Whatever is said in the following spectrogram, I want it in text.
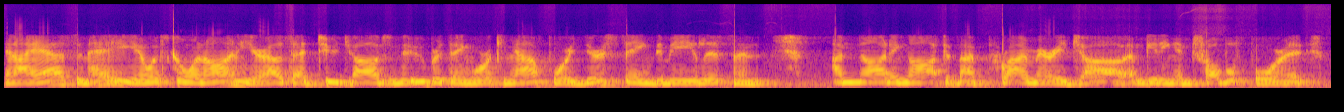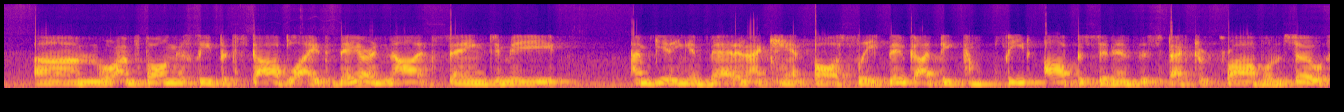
and I asked them, hey, you know, what's going on here? How's that two jobs in the Uber thing working out for you? They're saying to me, listen, I'm nodding off at my primary job. I'm getting in trouble for it. Um, or I'm falling asleep at stoplights. They are not saying to me, I'm getting in bed and I can't fall asleep. They've got the complete opposite end of the spectrum problem. So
